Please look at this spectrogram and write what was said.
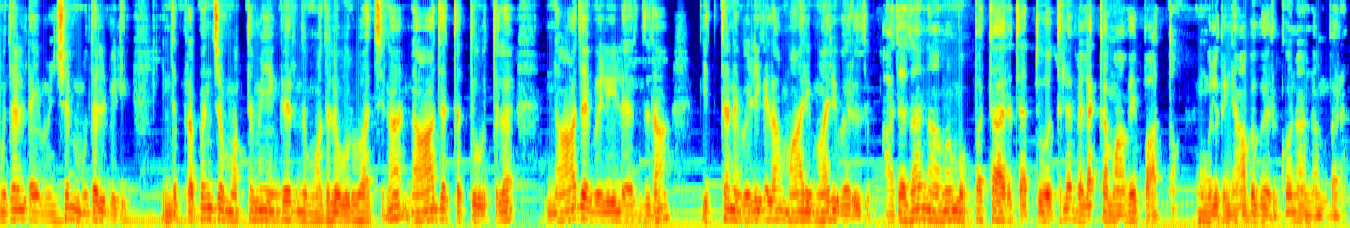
முதல் டைமென்ஷன் முதல் வெளி. இந்த பிரபஞ்சம் மொத்தமே எங்கேருந்து முதல்ல உருவாச்சுன்னா நாத தத்துவத்தில் நாத வெளியில இருந்து தான் இத்தனை வெளிகளாக மாறி மாறி வருது. அதை தான் நாம் முப்பத்தாறு தத்துவத்தில் விளக்கமாகவே பார்த்தோம். உங்களுக்கு ஞாபகம் இருக்கும் நான் நம்புகிறேன்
